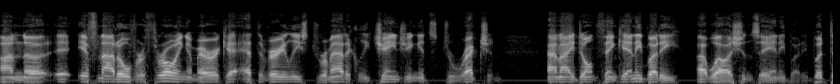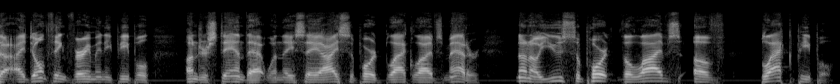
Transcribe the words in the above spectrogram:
on uh, if not overthrowing America, at the very least dramatically changing its direction. And I don't think anybody, uh, well, I shouldn't say anybody, but uh, I don't think very many people understand that when they say I support Black Lives Matter. No, no, you support the lives of black people.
